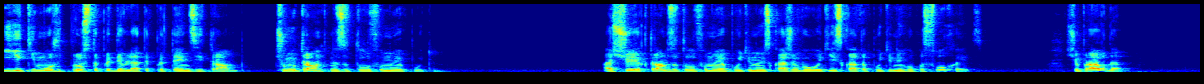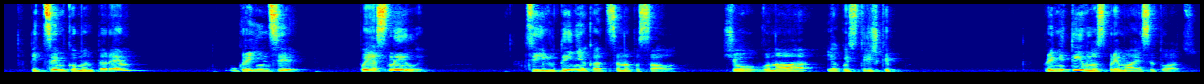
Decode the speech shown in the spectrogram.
і які можуть просто пред'являти претензії Трампу. Чому Трамп не зателефонує Путіну? А що, як Трамп зателефонує Путіну і скаже виводь війська, та Путін його послухається? Щоправда, під цим коментарем українці пояснили цій людині, яка це написала, що вона якось трішки примітивно сприймає ситуацію.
